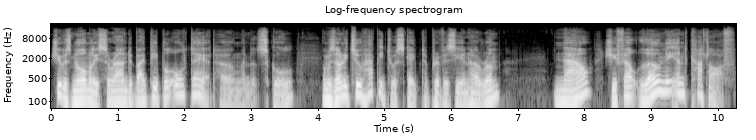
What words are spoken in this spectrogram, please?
She was normally surrounded by people all day at home and at school, and was only too happy to escape to privacy in her room. Now she felt lonely and cut off,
